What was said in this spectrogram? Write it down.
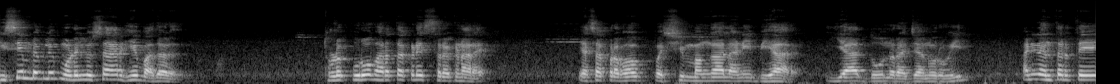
ई सी एम डब्ल्यू मॉडेलनुसार हे वादळ थोडं पूर्व भारताकडे सरकणार आहे. याचा प्रभाव पश्चिम बंगाल आणि बिहार या दोन राज्यांवर होईल. आणि नंतर ते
